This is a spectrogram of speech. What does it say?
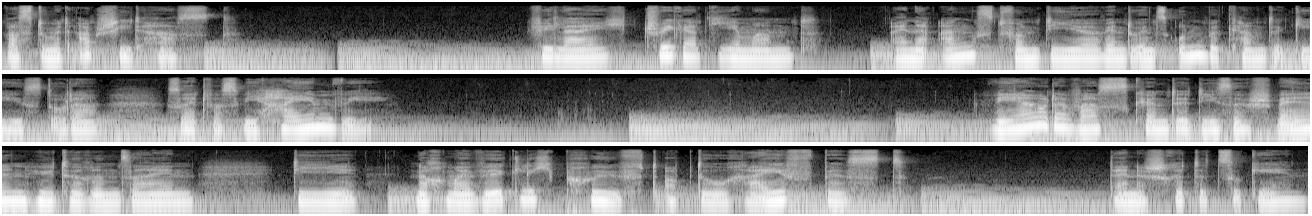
was du mit Abschied hast. Vielleicht triggert jemand eine Angst von dir, wenn du ins Unbekannte gehst oder so etwas wie Heimweh. Wer oder was könnte diese Schwellenhüterin sein, die nochmal wirklich prüft, ob du reif bist, deine Schritte zu gehen?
